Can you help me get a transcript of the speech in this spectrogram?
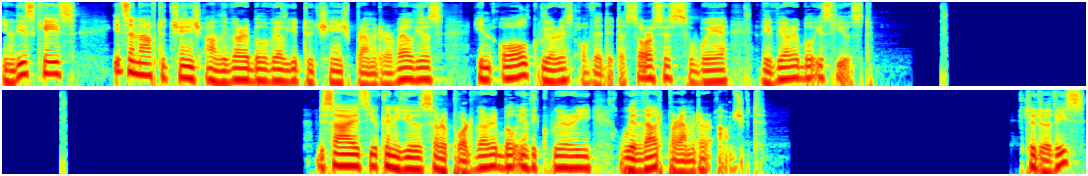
In this case, it's enough to change only variable value to change parameter values in all queries of the data sources where the variable is used. Besides, you can use a report variable in the query without parameter object. To do this,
